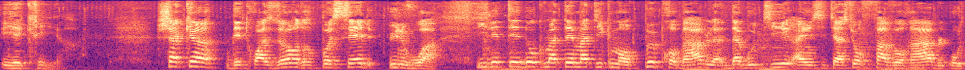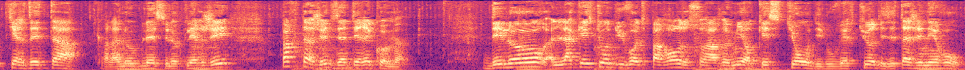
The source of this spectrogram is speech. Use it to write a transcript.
et écrire. Chacun des trois ordres possède une voix. Il était donc mathématiquement peu probable d'aboutir à une situation favorable au tiers-État, car la noblesse et le clergé partager des intérêts communs. Dès lors, la question du vote par ordre sera remise en question dès l'ouverture des États généraux.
